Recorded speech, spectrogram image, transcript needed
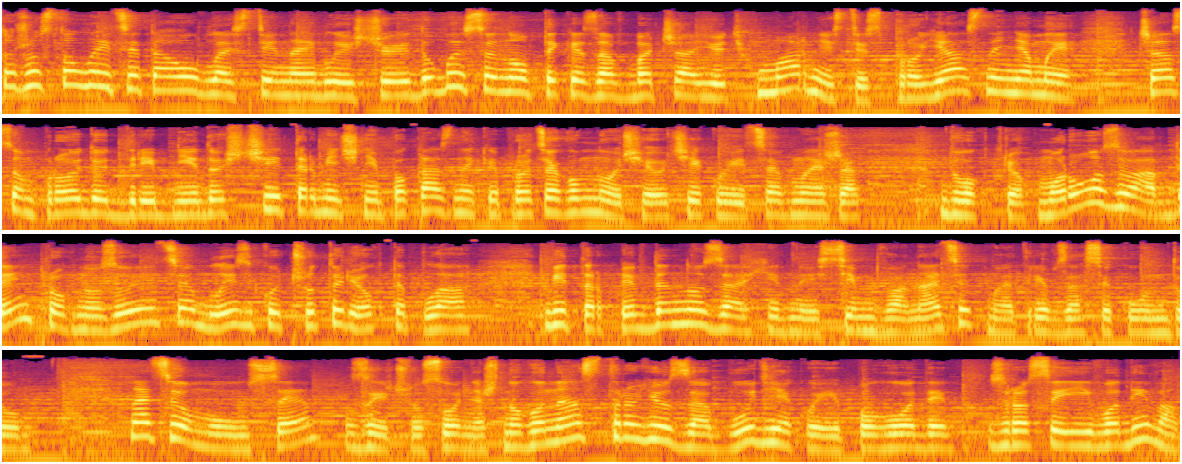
Тож у столиці та області найближчої доби синоптики завбачають хмарність із проясненнями. Часом пройдуть дрібні дощі. Термічні показники протягом ночі очікуються в межах 2-3 морозу, а в день прогнозується близько 4 тепла. Вітер південно-західний 7-12 метрів за секунду. На цьому усе. Зичу сонячного настрою за будь-якої погоди. З роси і води вам.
